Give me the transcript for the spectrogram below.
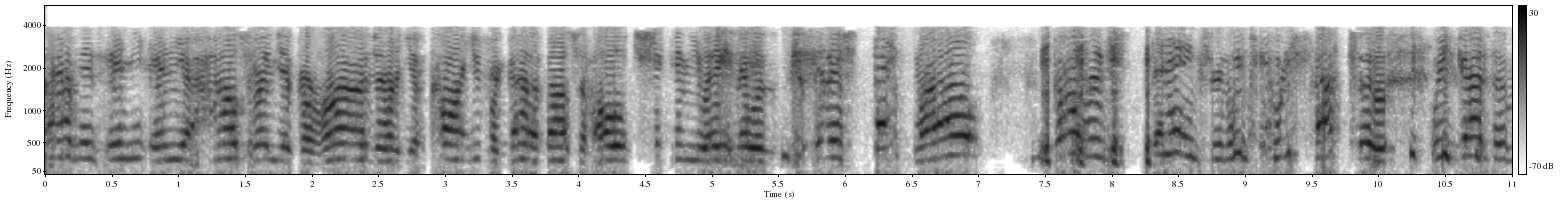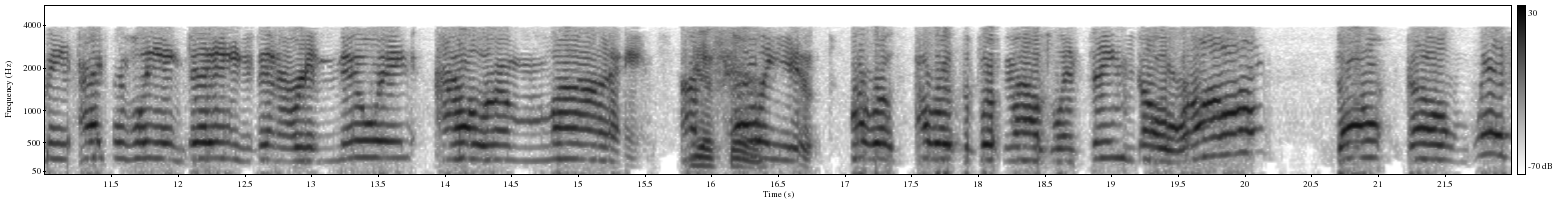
garbage in in your house or in your garage or in your car? You forgot about some old chicken you ate, and it was it stinks, Myles. Garbage stinks, and we we got to we got to be actively engaged in renewing our minds. I'm yes, telling you, I wrote I wrote the book Myles. When things go wrong, don't go with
